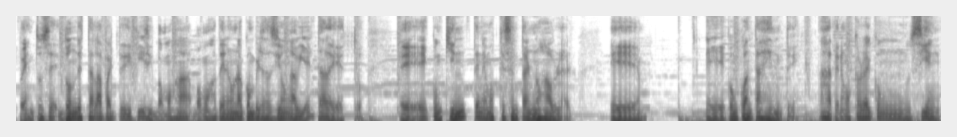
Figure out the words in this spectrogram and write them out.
pues entonces, ¿dónde está la parte difícil? Vamos a, vamos a tener una conversación abierta de esto. Eh, eh, ¿Con quién tenemos que sentarnos a hablar? Eh, ¿Con cuánta gente? Ah, tenemos que hablar con 100.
